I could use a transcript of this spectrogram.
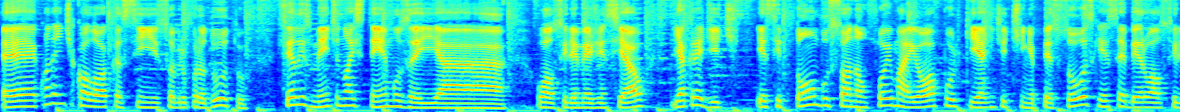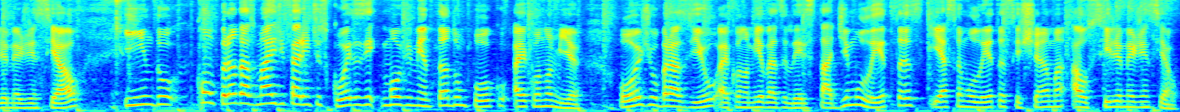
É, quando a gente coloca assim sobre o produto, felizmente nós temos aí a, o auxílio emergencial e acredite, esse tombo só não foi maior porque a gente tinha pessoas que receberam o auxílio emergencial indo comprando as mais diferentes coisas e movimentando um pouco a economia. Hoje o Brasil, a economia brasileira está de muletas e essa muleta se chama auxílio emergencial.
